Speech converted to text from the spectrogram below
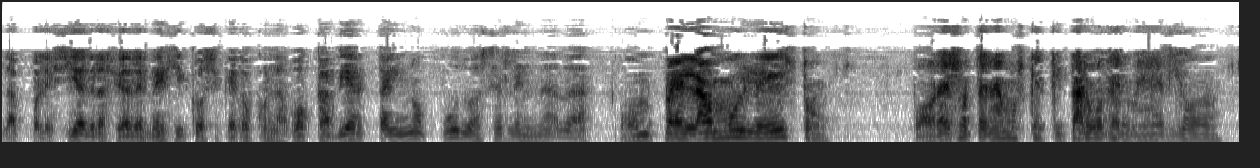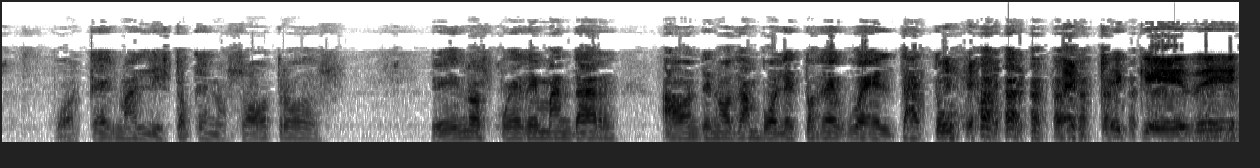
La policía de la Ciudad de México se quedó con la boca abierta y no pudo hacerle nada. Un pelado muy listo. Por eso tenemos que quitarlo del medio. Porque es más listo que nosotros. Y nos puede mandar a donde nos dan boleto de vuelta, tú. que quede.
